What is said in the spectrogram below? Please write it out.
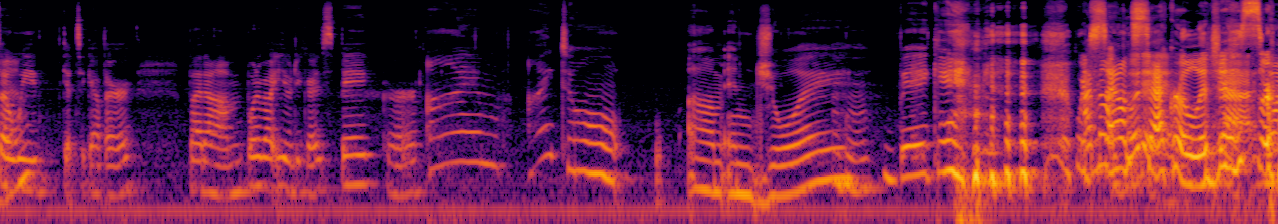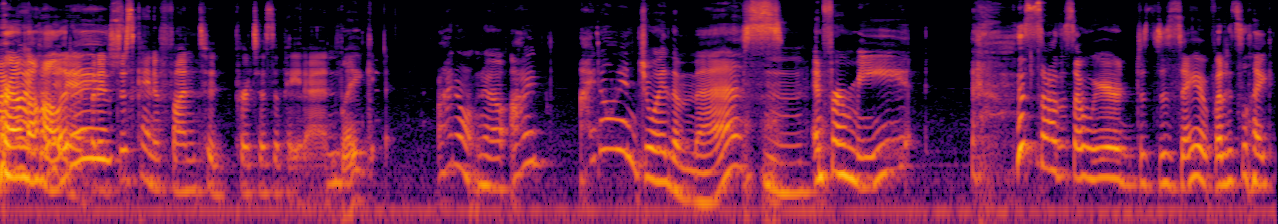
So we get together. But um, what about you? Do you guys bake or? I'm. I don't um, enjoy Mm-hmm. baking, which sounds good at it. sacrilegious Yeah, no, around the holidays. it, but it's just kind of fun to participate in. like I don't know. I I don't enjoy the mess. Mm. And for me, sounds so weird just to say it, but it's like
